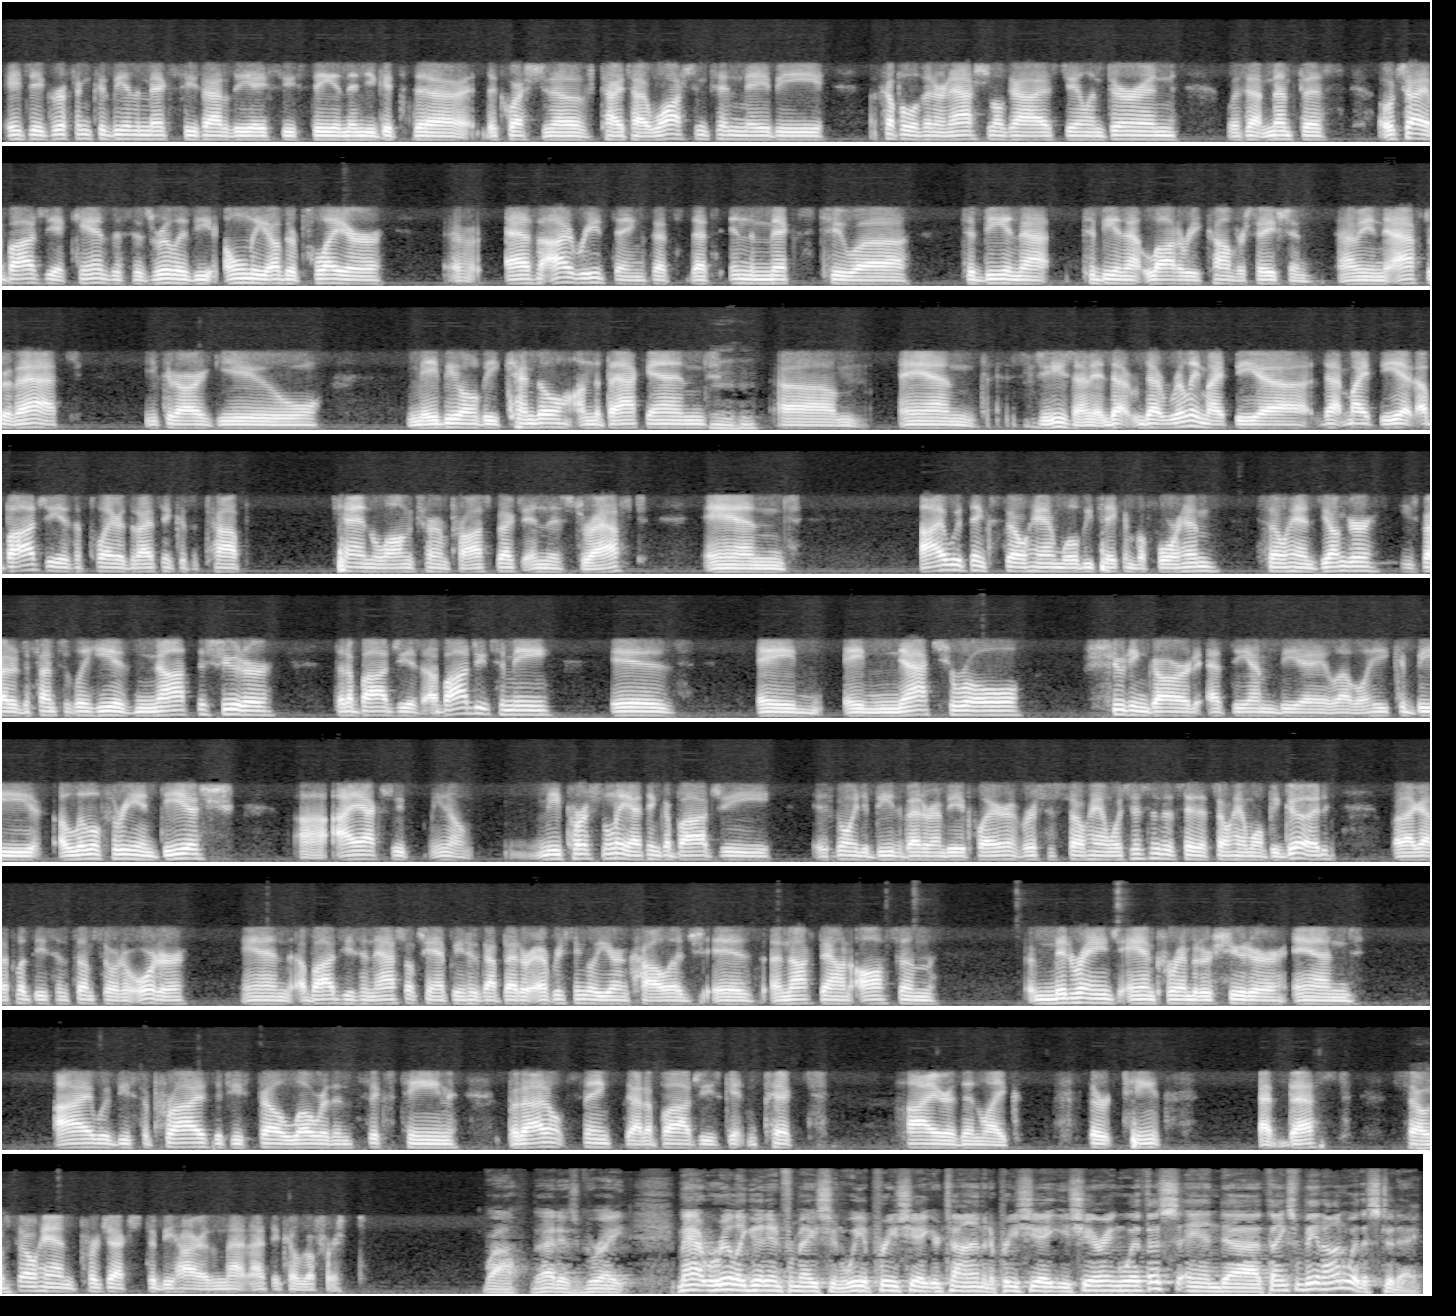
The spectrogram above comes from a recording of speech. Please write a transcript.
AJ Griffin could be in the mix. He's out of the ACC, and then you get to the the question of Ty Ty Washington, maybe a couple of international guys. Jalen Duren was at Memphis. Ochai Agbaji at Kansas is really the only other player, uh, as I read things, that's that's in the mix to uh, to be in that to be in that lottery conversation. I mean, after that, you could argue maybe it'll be Kendall on the back end. Mm-hmm. Um, and geez, I mean that that really might be uh, that might be it. Agbaji is a player that I think is a top ten long term prospect in this draft, and I would think Sochan will be taken before him. Sochan's younger, he's better defensively. He is not the shooter that Agbaji is. Agbaji to me is a a natural shooting guard at the NBA level. He could be a little three and D-ish. Uh, I actually, you know, me personally, I think Agbaji is going to be the better NBA player versus Sochan, which isn't to say that Sochan won't be good, but I got to put these in some sort of order. And Agbaji is a national champion who got better every single year in college, is a knockdown, awesome mid-range and perimeter shooter, and I would be surprised if he fell lower than 16 but I don't think that Agbaji's getting picked higher than like 13th at best. So mm-hmm. Sochan projects to be higher than that, I think he'll go first. Wow, that is great. Matt, really good information. We appreciate your time and appreciate you sharing with us, and uh, thanks for being on with us today.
